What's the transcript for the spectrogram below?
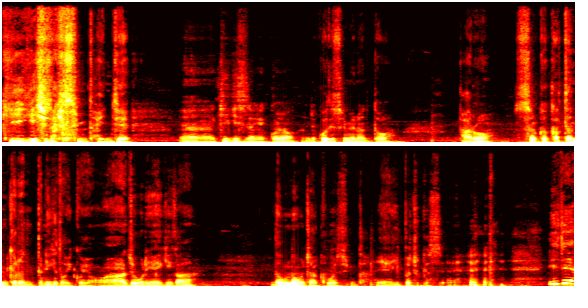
기기 시작했습니다. 이제, 예, 기기 시작했고요. 이제 곧 있으면은 또 바로 쓸 것 같은 그런 분위기도 있고요. 아주 우리 애기가 너무너무 잘 크고 있습니다. 예, 이뻐 죽겠어요. 이제야,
